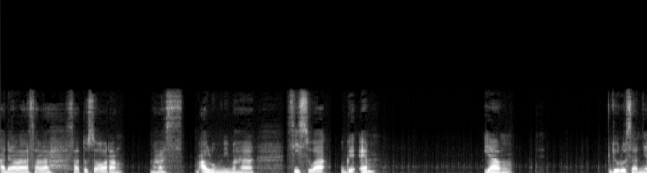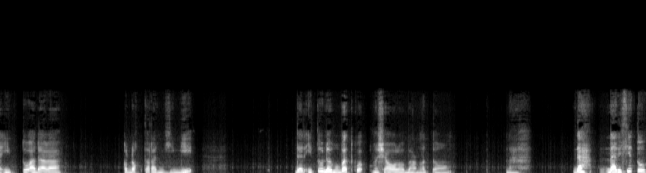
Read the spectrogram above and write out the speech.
adalah salah satu seorang mahas alumni mahasiswa UGM yang jurusannya itu adalah kedokteran gigi. Dan itu udah membuatku masya allah banget dong. Nah dah dari situ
